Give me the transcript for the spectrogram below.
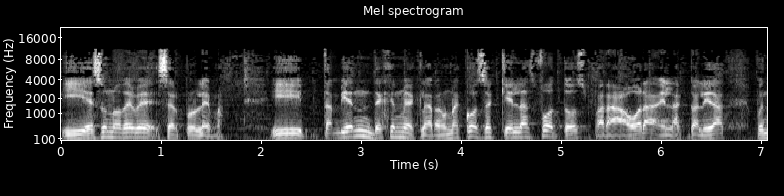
Y eso no debe ser problema. Y también déjenme aclarar una cosa, que las fotos para ahora en la actualidad, pues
